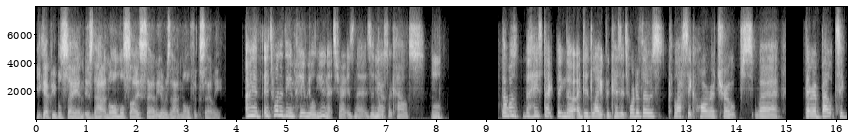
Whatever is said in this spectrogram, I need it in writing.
you get people saying, "Is that a normal size semi or is that a Norfolk semi?" I mean, it's one of the imperial units, right? Isn't it? It's a Yeah. Norfolk house. Mm. That was the haystack thing, though. I did like because it's one of those classic horror tropes where they're about to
